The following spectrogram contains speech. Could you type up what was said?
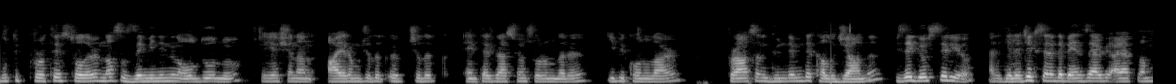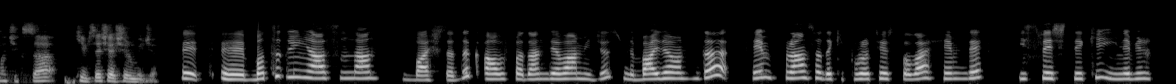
bu tip protestoların nasıl zemininin olduğunu, işte yaşanan ayrımcılık, ırkçılık, entegrasyon sorunları gibi konular Fransa'nın gündeminde kalacağını bize gösteriyor. Hani gelecek sene de benzer bir ayaklanma çıksa kimse şaşırmayacak. Evet, e, Batı dünyasından başladık. Avrupa'dan devam edeceğiz. Şimdi bayramda hem Fransa'daki protestolar hem de İsveç'teki yine bir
